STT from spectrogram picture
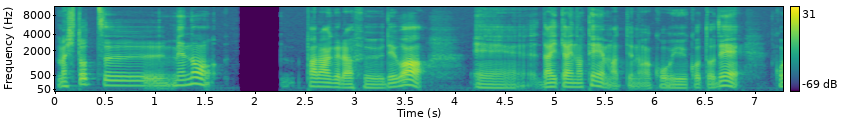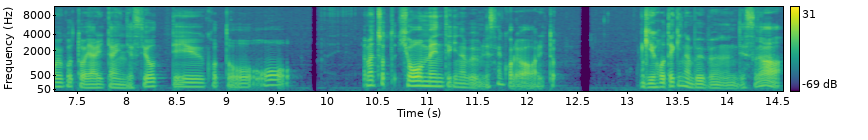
まあ、1つ目のパラグラフでは、えー、大体のテーマっていうのがこういうことでこういうことをやりたいんですよっていうことを、ま、ちょっと表面的な部分ですねこれは割と。技法的な部分ですが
